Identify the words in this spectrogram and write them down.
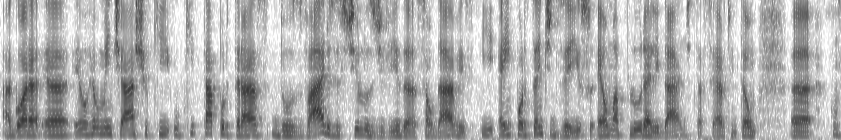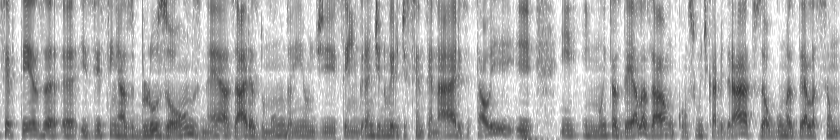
Agora, uh, eu realmente acho que o que está por trás dos vários estilos de vida saudáveis, e é importante dizer isso, é uma pluralidade, tá certo? Então, uh, com certeza uh, existem as blue zones, né, as áreas do mundo aí onde Sim. tem um grande número de centenários e tal, e, e, e, em muitas delas há um consumo de carboidratos, algumas delas são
